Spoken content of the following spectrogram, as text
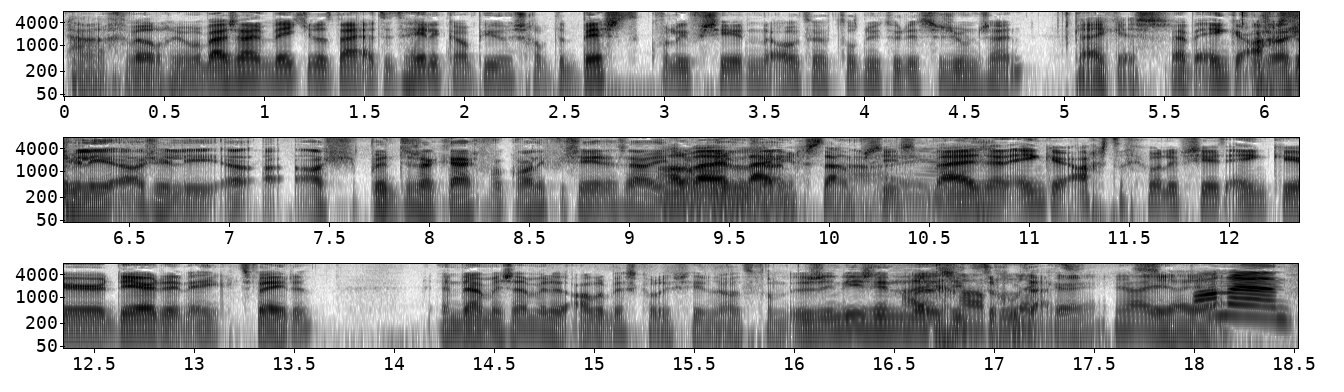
ja, een geweldige jongen. Wij zijn, weet je dat wij uit het hele kampioenschap de best kwalificerende auto tot nu toe dit seizoen zijn? Kijk eens. We hebben één keer Dus als, achter... jullie, als, jullie, eh, als je punten zou krijgen voor kwalificeren, zou je Hadden wij aan de leiding zijn. gestaan, Ah, precies. ja. Wij zijn één keer achter gekwalificeerd, één keer derde en één keer tweede. En daarmee zijn we de allerbest kwalificerende auto van. Dus in die zin eh, Hij ziet het er goed lekker. uit. Ja, ja, ja. Spannend.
